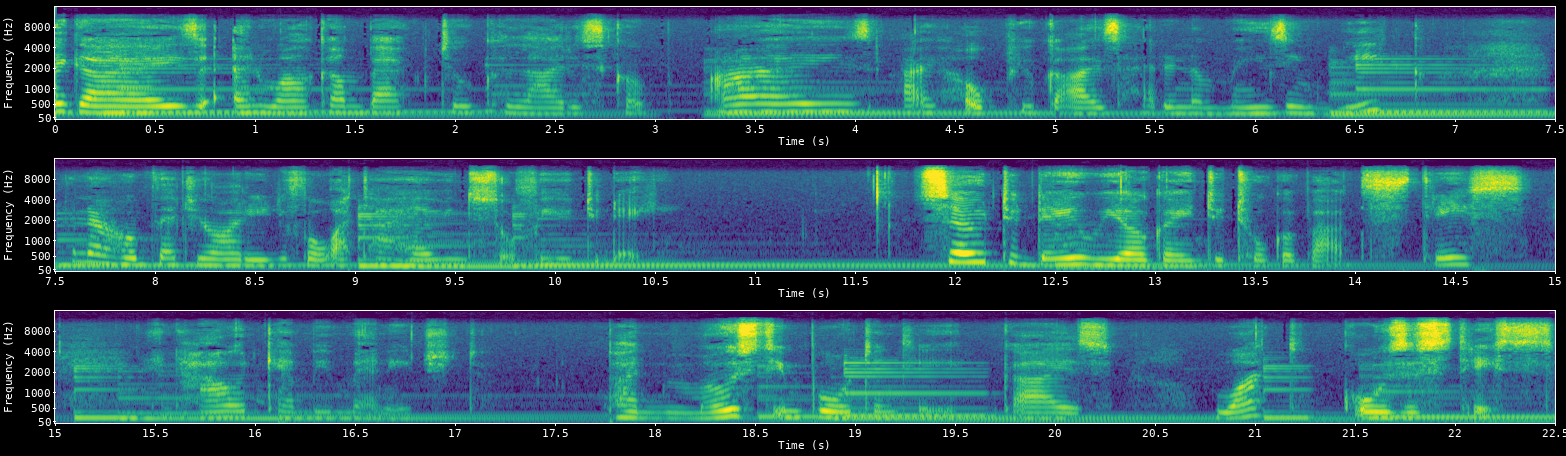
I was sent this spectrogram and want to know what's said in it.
Hi, guys, and welcome back to Kaleidoscope Eyes. I hope you guys had an amazing week, and I hope that you are ready for what I have in store for you today. So, today we are going to talk about stress and how it can be managed. But most importantly, guys, what causes stress?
